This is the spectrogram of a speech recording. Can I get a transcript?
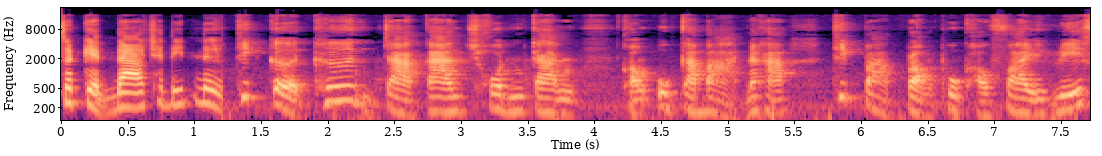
สะเก็ดดาวชนิดหนึ่งที่เกิดขึ้นจากการชนกันของอุกกาบาตนะคะ ที่ปากปล่องภูเขาไฟริส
